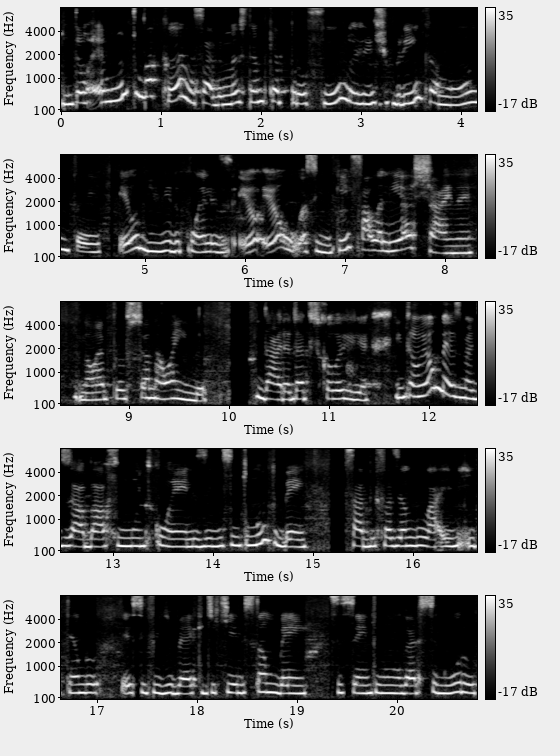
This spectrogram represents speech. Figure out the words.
Então é muito bacana, sabe? Ao mesmo tempo que é profundo, a gente brinca muito e eu divido com eles. Eu, eu assim, quem fala ali é a Shai, né? Não é profissional ainda da área da psicologia. Então eu mesma desabafo muito com eles e me sinto muito bem, sabe, fazendo live e tendo esse feedback de que eles também se sentem num lugar seguro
